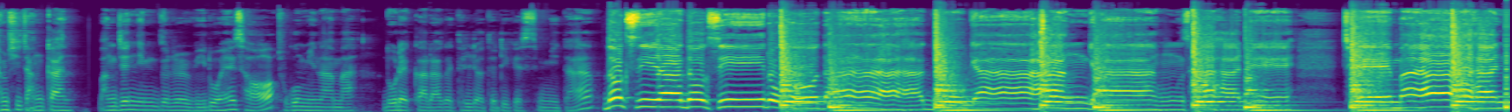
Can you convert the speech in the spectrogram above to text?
잠시 잠깐 망제님들을 위로해서 조금이나마 노랫가락을 들려드리겠습니다. 덕시야 덕시로다 녹양양산에 제만이요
